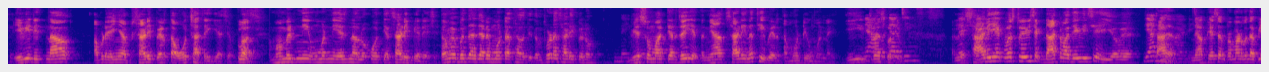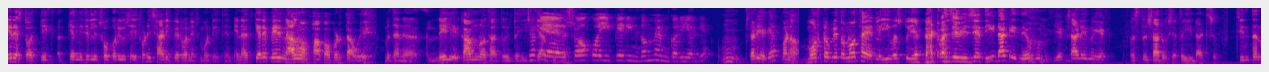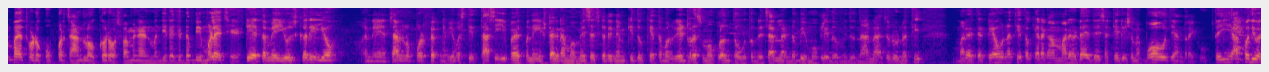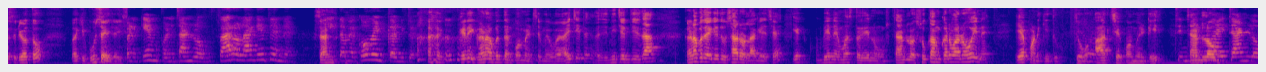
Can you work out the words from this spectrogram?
એવી રીતના આપણે અહીંયા સાડી પહેરતા ઓછા થઈ ગયા છે. પ્લસ મમ્મીની ઉંમરની એજના લોકો અત્યારે સાડી પહેરે છે. તમે બધા જ્યારે મોટા થાવ ત્યારે તમે થોડા સાડી પહેરો. વેસોમાં અત્યારે જઈએ તો ત્યાં સાડી નથી પહેરતા મોટી ઉંમરના. ઈ ને એટલે સાડી એક વસ્તુ એવી છે કે દાટવા જેવી છે એ હવે ને આ ફેશન પ્રમાણે બધા પહેરે તો. અત્યારની જેટલી છોકરીઓ છે એ થોડી સાડી પહેરવાની છે મોટી થઈને. એને અત્યારે પહેરીને હાલમાં ફાફા પડતા હોય. બધાને ડેલી કામ ન થતું હોય તો એ ક્યાં શોખ હોય પહેરીને ગમે એમ કરી શકે. હમ કરીએ કે પણ મોસ્ટ ઓફલી તો ન થાય એટલે એ વસ્તુ એક દાટવા જેવી છે તો એ દાટી દેવું એક સાડીનું એક વસ્તુ સારું છે તો એ દાટશું. ચિંતનભાઈ થોડોક ઉપર ચાંદલો કરો. સ્વામિનારાયણ મંદિરે જે ડબ્બી મળે છે. તે તમે યુઝ કરી લ્યો. અને ચાંદલો પરફેક્ટ ને વ્યવસ્થિત થશે. એ ભાઈ મને ઇન્સ્ટાગ્રામમાં મેસેજ કરીને એમ કીધું કે તમારું એડ્રેસ મોકલો ને તો હું તમને ચાંદલાની ડબ્બી મોકલી દઉં. કીધું ના ના જરૂર નથી. મારે તે ટેવ નથી તો ક્યારેક આમ મારે અડાઈ જાય છે. તે દિવસે મેં બહુ ધ્યાન રાખ્યું. તો એ આખો દિવસ રહ્યો તો બાકી ભૂસાઈ જાય છે. પણ કેમ? પણ ચાંદલો સારો લાગે છે ને તમે કોમેન્ટ કરજો કરી ઘણા બધા કોમેન્ટ છે. મેં વાંચી તે હજી નીચેની જા. ઘણા બધા કીધું સારો લાગે છે. એક બેને મસ્ત એનું ચાંદલો શું કામ કરવાનો હોય ને એ પણ કીધું. જો આ છે કોમેડી ચાંદલો ચાંદલો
